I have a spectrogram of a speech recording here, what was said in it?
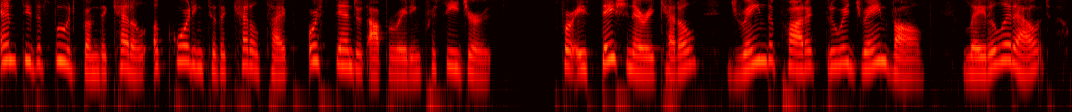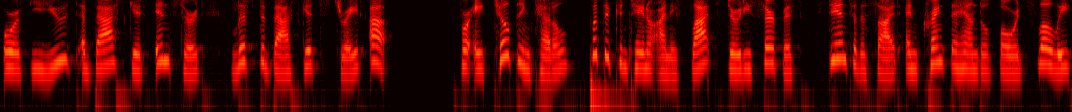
Empty the food from the kettle according to the kettle type or standard operating procedures. For a stationary kettle, drain the product through a drain valve, ladle it out, or if you used a basket insert, lift the basket straight up. For a tilting kettle, put the container on a flat, sturdy surface, stand to the side, and crank the handle forward slowly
